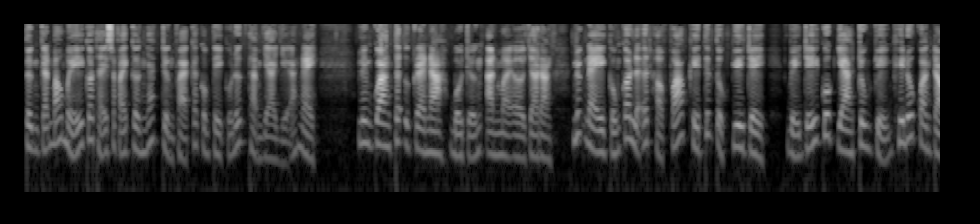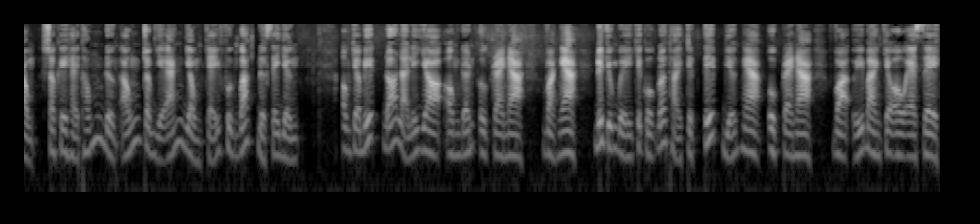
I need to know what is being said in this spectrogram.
từng cảnh báo Mỹ có thể sẽ phải cân nhắc trừng phạt các công ty của Đức tham gia dự án này. Liên quan tới Ukraine, Bộ trưởng Anmayer cho rằng nước này cũng có lợi ích hợp pháp khi tiếp tục duy trì vị trí quốc gia trung chuyển khí đốt quan trọng sau khi hệ thống đường ống trong dự án dòng chảy phương Bắc được xây dựng. Ông cho biết đó là lý do ông đến Ukraine và Nga để chuẩn bị cho cuộc đối thoại trực tiếp giữa Nga, Ukraine và Ủy ban châu Âu EC.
